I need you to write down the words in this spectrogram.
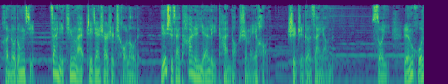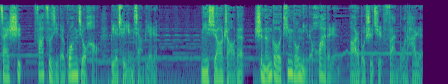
很多东西，在你听来这件事儿是丑陋的。也许在他人眼里看到是美好的，是值得赞扬的，所以人活在世，发自己的光就好，别去影响别人。你需要找的是能够听懂你的话的人，而不是去反驳他人。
